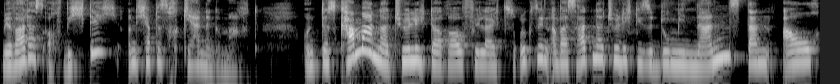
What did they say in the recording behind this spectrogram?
mir war das auch wichtig und ich habe das auch gerne gemacht. Und das kann man natürlich darauf vielleicht zurücksehen, aber es hat natürlich diese Dominanz dann auch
